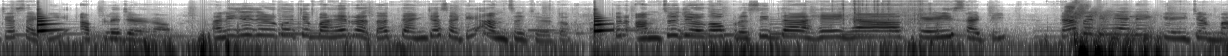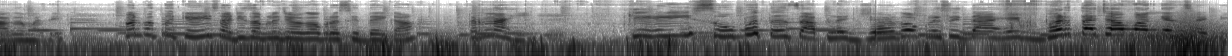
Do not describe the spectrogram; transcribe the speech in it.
त्यांच्यासाठी आपलं जळगाव. आणि जे जळगावच्या बाहेर राहतात त्यांच्यासाठी आमचं जळगाव. तर आमचं जळगाव प्रसिद्ध आहे ह्या केळीसाठी. त्यासाठी मी आले केळीच्या बागामध्ये. पण फक्त केळीसाठीच आपलं जळगाव प्रसिद्ध आहे का? तर नाही. केळी सोबतच आपलं जळगाव प्रसिद्ध आहे भरताच्या वांग्यांसाठी.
